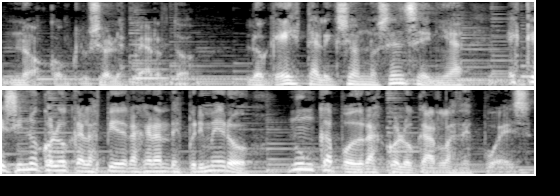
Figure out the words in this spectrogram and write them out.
No, concluyó el experto. Lo que esta lección nos enseña es que si no colocas las piedras grandes primero, nunca podrás colocarlas después.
